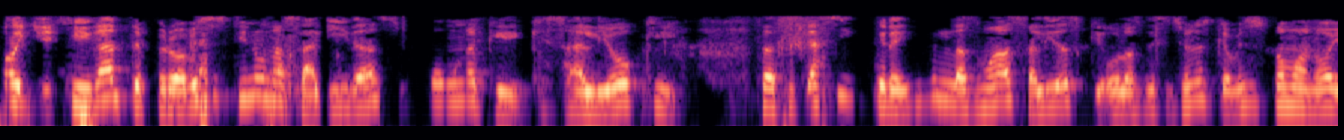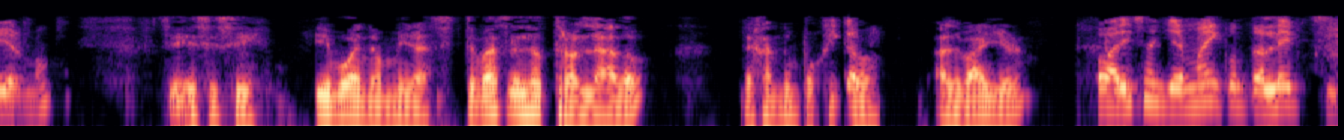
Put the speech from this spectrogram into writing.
Oye, gigante, pero a veces tiene unas salidas, una que, que salió que, o sea, es casi increíble las malas salidas que, o las decisiones que a veces toma Neuer, ¿no? Sí, sí, sí. Y bueno, mira, si te vas del otro lado, dejando un poquito al Bayern. Paris Saint Germain contra Leipzig,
